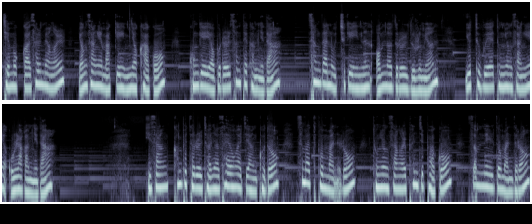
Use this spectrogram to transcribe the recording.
제목과 설명을 영상에 맞게 입력하고 공개 여부를 선택합니다. 상단 우측에 있는 업로드를 누르면 유튜브에 동영상이 올라갑니다. 이상 컴퓨터를 전혀 사용하지 않고도 스마트폰만으로 동영상을 편집하고 썸네일도 만들어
